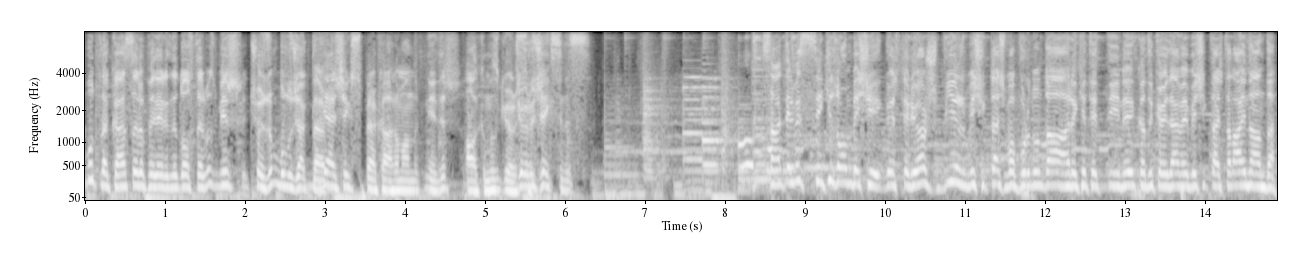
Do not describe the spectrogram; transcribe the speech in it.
mutlaka sarı pelerinli dostlarımız bir çözüm bulacaklar. Gerçek süper kahramanlık nedir? Halkımız görsün. Göreceksiniz. Saatlerimiz 8.15'i gösteriyor. Bir Beşiktaş vapurunun daha hareket ettiğini Kadıköy'den ve Beşiktaş'tan aynı anda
